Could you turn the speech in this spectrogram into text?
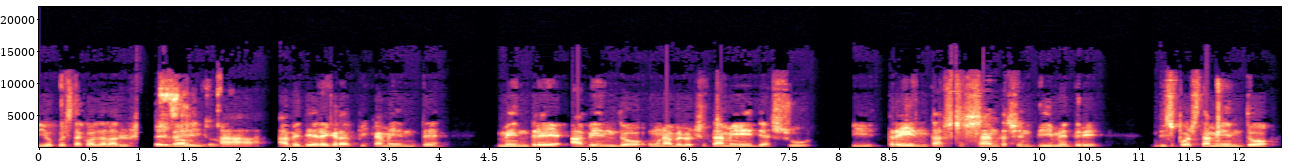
io questa cosa la riuscirei esatto. a, a vedere graficamente mentre avendo una velocità media sui 30-60 cm di spostamento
